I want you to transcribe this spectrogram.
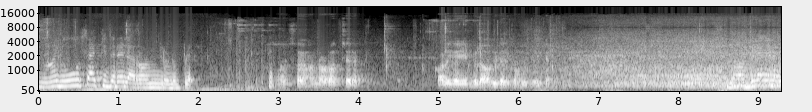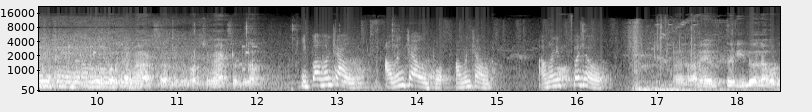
ഞാൻ യൂസ് ആക്കി തരല്ല റോമിംഗ് റോഡ് പ്ലേ ഉത്സാഹം അവിടെ കളി കഴിയുമ്പോൾ ലോബിയിൽ എത്തുമ്പോൾ ഉപയോഗിക്കാം ഇപ്പൊ അവൻ ചാവും അവൻ ചാവും ഇപ്പൊ അവൻ ചാവും. അവൻ ഇപ്പൊ ചാവും. ഹെൽത്ത് ഹീലോ ഞാൻ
